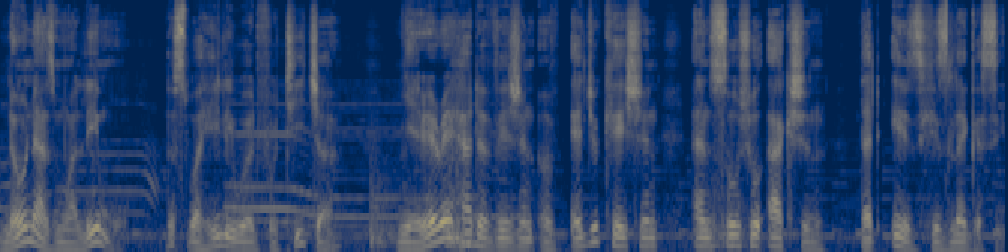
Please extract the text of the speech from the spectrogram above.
Known as Mwalimu, the Swahili word for teacher, Nyerere had a vision of education and social action that is his legacy.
